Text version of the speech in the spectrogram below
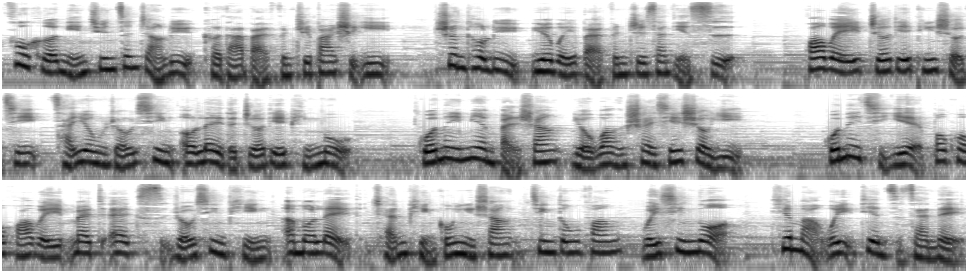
复合年均增长率可达百分之八十一，渗透率约为百分之三点四。华为折叠屏手机采用柔性 OLED 折叠屏幕，国内面板商有望率先受益。国内企业包括华为 Mate X 柔性屏 AMOLED 产品供应商京东方、维信诺、天马微电子在内，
